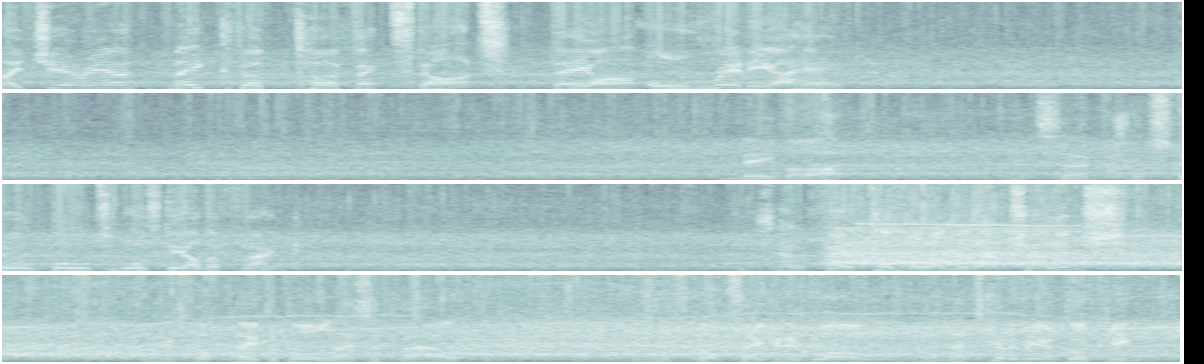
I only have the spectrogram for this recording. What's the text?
Nigeria make the perfect start. They are already ahead. Neymar. It's a crossfield ball towards the other flank. He's had a fair tumble under that challenge. Well, he's not played the ball, that's a foul. And it's not taken him long, and that's going to be a booking.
